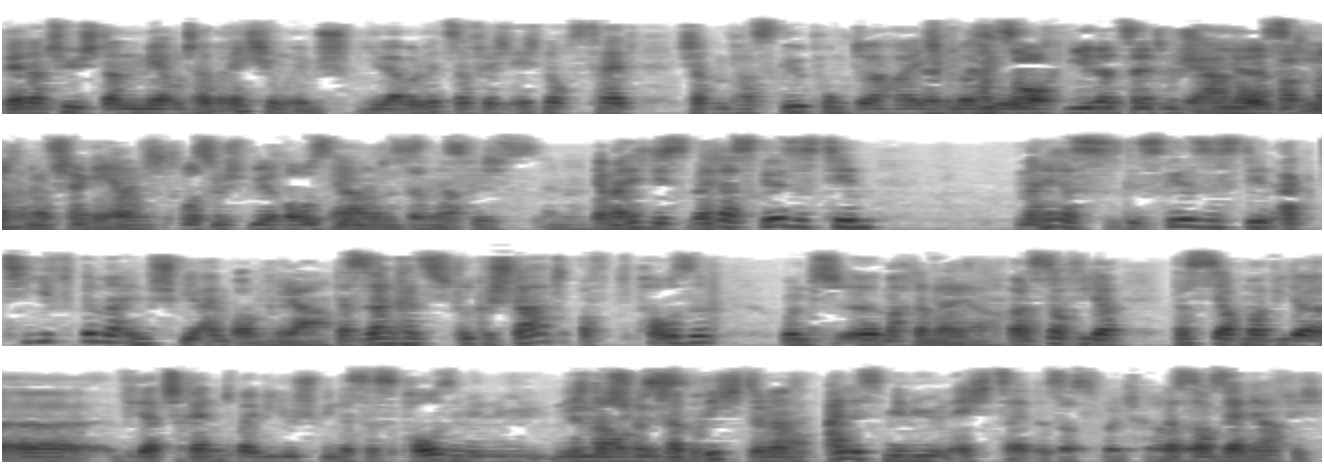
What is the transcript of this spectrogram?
wäre natürlich dann mehr Unterbrechung im Spiel, aber du hättest dann vielleicht echt noch Zeit, ich habe ein paar Skillpunkte erreicht Ja, du oder kannst so. auch jederzeit im Spiel Ja, einfach nach einem das Checkpoint aus dem Spiel rausgehen Ja, und das dann ist Skills ändern. Ja, man hätte, dieses, man hätte das Skillsystem, man hätte das Skillsystem aktiv immer im Spiel einbauen können. Ja. Dass du sagen kannst, ich drücke Start auf Pause und äh, mach dann Ja, mal. ja. Aber das ist auch wieder, das ist ja auch mal wieder, äh, wieder Trend bei Videospielen, dass das Pausenmenü nicht Genau, das Spiel das- unterbricht, genau. sondern alles Menü in Echtzeit ist. Das Das ist auch sagen. sehr nervig.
